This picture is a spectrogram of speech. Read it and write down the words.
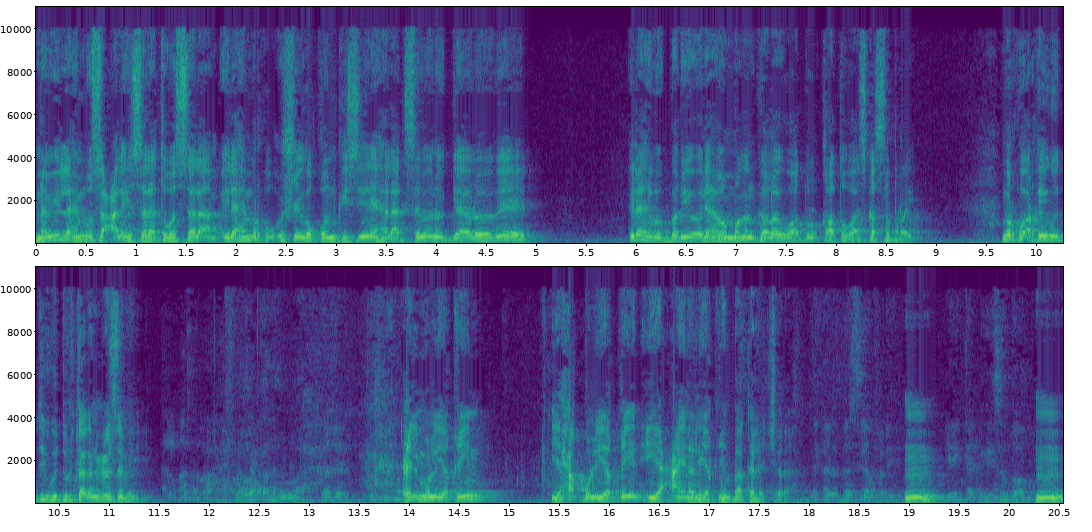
nabiyulaahi muuse calayhi salaatu wasalaam ilaahay markuu u sheego qoomkiisi inay halaagsameen oo gaaloobeen ilaahay buu baryo o ilahay buu magan galo waa dulqaato waa iska sabray. Markuu arkaygoo dibigu dul taagan muxuu sameeyey? Cilmu lyaqiin iyo xaq اlyaqiin iyo cayn alyaqiin baa kala jira. Hmm. Hmm.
